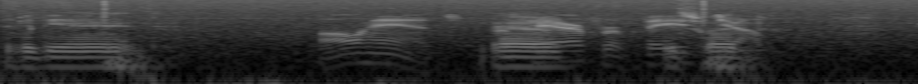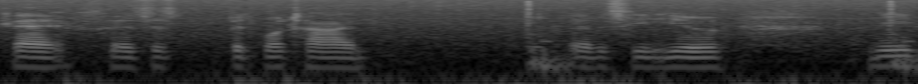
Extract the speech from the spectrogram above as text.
Civilian. All hands, No, prepare for phase jump. Okay, so it's just a bit more time. Let me see, you need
